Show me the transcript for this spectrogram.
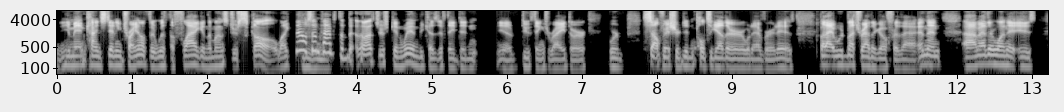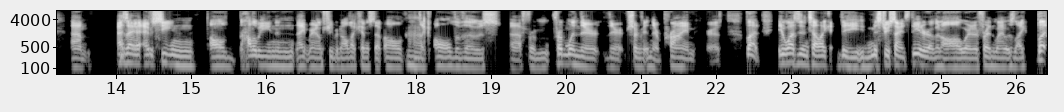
mankind standing triumphant with the flag and the monster's skull. Like no, Mhm. sometimes the, the monsters can win because if they didn't you know do things right or were selfish or didn't pull together or whatever it is. But I would much rather go for that. And then um, other one is um as I, I've seen all Halloween and Nightmare on Elm Street and all that kind of stuff, all Uh-huh. like all of those uh, from from when they're they're sort of in their prime. But it wasn't until like the Mystery Science Theater of it all where a friend of mine was like, "But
